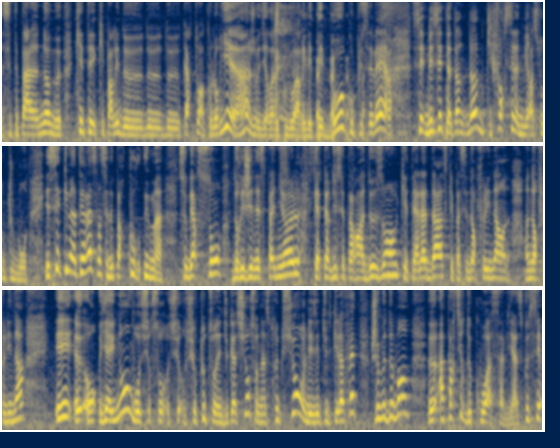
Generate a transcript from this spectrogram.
c'était pas un homme qui était, qui parlait de, carton à colorier, hein, je veux dire dans les couloirs. Il était beaucoup plus sévère. Mais c'était un homme qui forçait l'admiration de tout le monde. Et ce qui m'intéresse, moi, c'est le parcours humain. Ce garçon d'origine espagnole qui a perdu ses parents à deux ans, qui était à la DAS, qui est passé d'orphelinat en, en orphelinat. Et euh, on- il y a une ombre sur, son- sur- sur toute son éducation, son instruction, les études qu'il a faites. Je me demande euh, à partir de quoi ça vient? Est-ce que c'est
